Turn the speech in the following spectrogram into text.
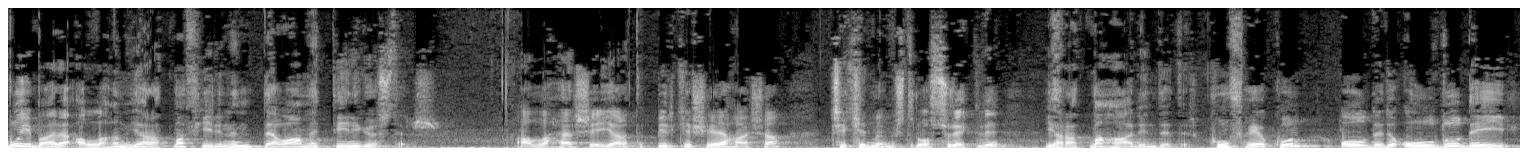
Bu ibare Allah'ın yaratma fiilinin devam ettiğini gösterir. Allah her şeyi yaratıp bir keşeye haşa çekilmemiştir. O sürekli yaratma halindedir. Kun feyekun ol dedi oldu değil.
